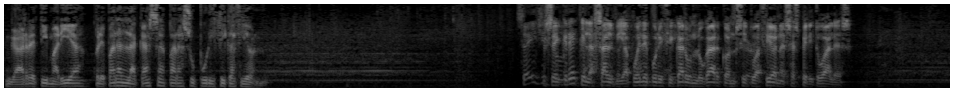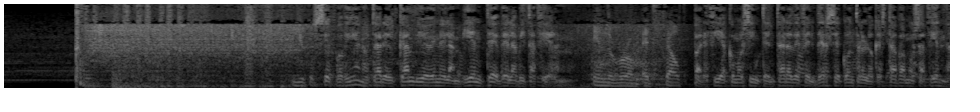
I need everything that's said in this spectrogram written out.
Garrett y María preparan la casa para su purificación. Se cree que la salvia puede purificar un lugar con situaciones espirituales. Se podía notar el cambio en el ambiente de la habitación. Parecía como si intentara defenderse contra lo que estábamos haciendo.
